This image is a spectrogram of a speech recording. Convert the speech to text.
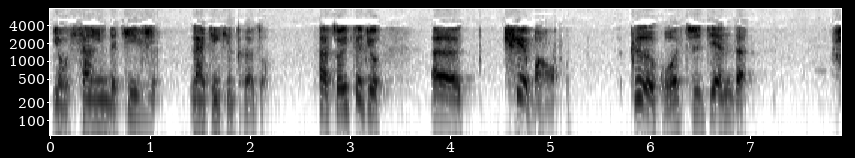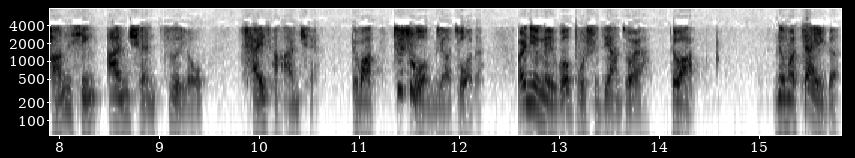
有相应的机制。来进行合作，啊，所以这就呃确保各国之间的航行安全、自由、财产安全，对吧？这是我们要做的。而你美国不是这样做呀，对吧？那么再一个，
